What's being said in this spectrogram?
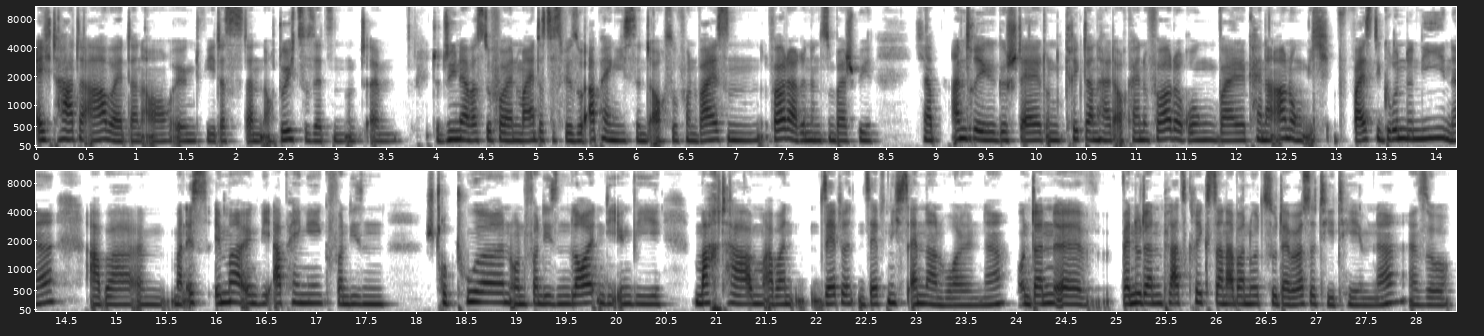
echt harte Arbeit dann auch irgendwie, das dann auch durchzusetzen. Und ähm, Georgina, was du vorhin meintest, dass wir so abhängig sind, auch so von weißen Förderinnen zum Beispiel ich habe Anträge gestellt und krieg dann halt auch keine Förderung, weil keine Ahnung, ich weiß die Gründe nie, ne? Aber ähm, man ist immer irgendwie abhängig von diesen Strukturen und von diesen Leuten, die irgendwie Macht haben, aber selbst, selbst nichts ändern wollen, ne? Und dann, äh, wenn du dann einen Platz kriegst, dann aber nur zu Diversity-Themen, ne? Also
